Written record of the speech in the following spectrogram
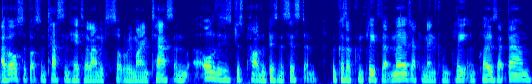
I've also got some tasks in here to allow me to sort of remind tasks. And all of this is just part of the business system. Because I've completed that merge, I can then complete and close that down.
